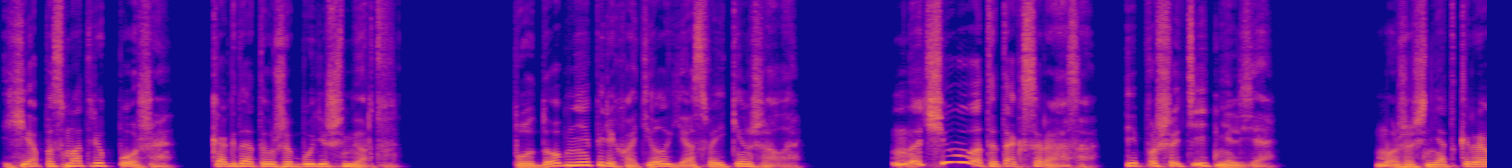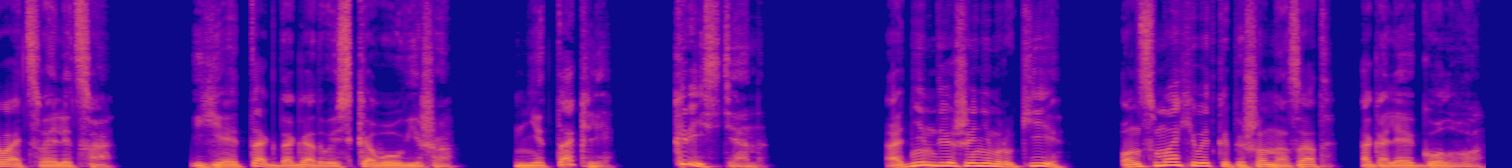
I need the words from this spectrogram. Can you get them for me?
Я посмотрю позже, когда ты уже будешь мертв». Поудобнее перехватил я свои кинжалы. «Ну чего ты так сразу? И пошутить нельзя. Можешь не открывать свое лицо. Я и так догадываюсь, кого увижу. Не так ли, Кристиан?» Одним движением руки он смахивает капюшон назад, оголяя голову.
